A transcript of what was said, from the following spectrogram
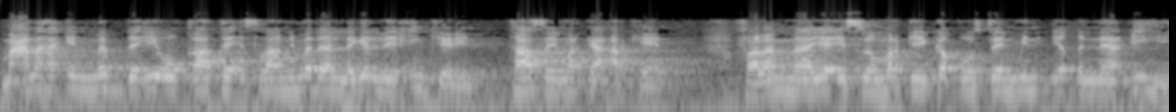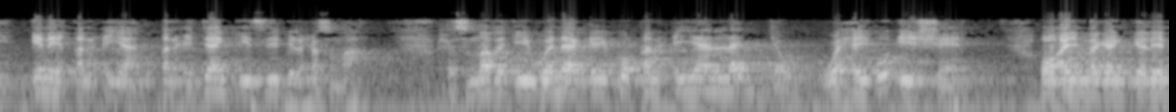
Macnaha in mabda'ii uu qaatay islaamnimadaan laga leexin karin taasay markaa arkeen. Falammaa ya-isuu markay ka quusteen min iqnaacihi inay qanciyaan qancitaankiisii bilxusna xusnada iyo wanaag ay ku qanciyaan lajow waxay u iisheen oo ay magangeleen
